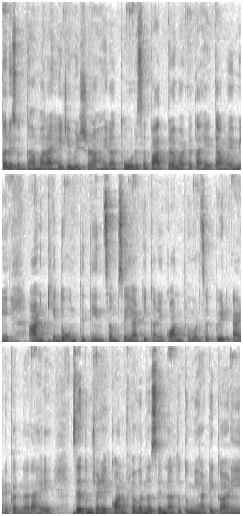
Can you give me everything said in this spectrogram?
तरीसुद्धा मला हे जे मिश्रण आहे ना थोडंसं पात्र वाटत आहे. त्यामुळे मी आणखी दोन ते तीन चमचे या ठिकाणी कॉर्नफ्लॉवरचं पीठ ॲड करणार आहे. जर तुमच्याकडे कॉर्नफ्लॉवर नसेल ना तर तुम्ही या ठिकाणी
